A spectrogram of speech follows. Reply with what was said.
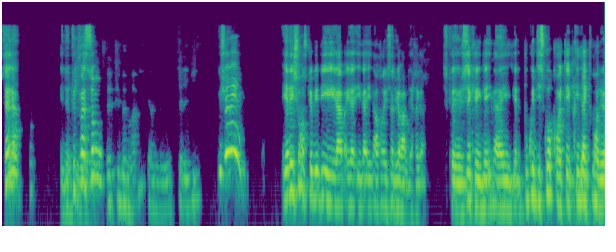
C'est là? Et de toute façon. Il y a des chances que Bibi il a, il a, il a, entendu ça du Rav, Parce que je sais qu'il y, a beaucoup de discours qui ont été pris directement du,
